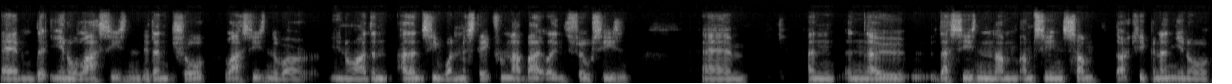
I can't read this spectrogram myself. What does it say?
um, that you know last season they didn't show. Last season they were, you know, I didn't I didn't see one mistake from that backline full season. Um, and and now this season I'm I'm seeing some that are creeping in. You know,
